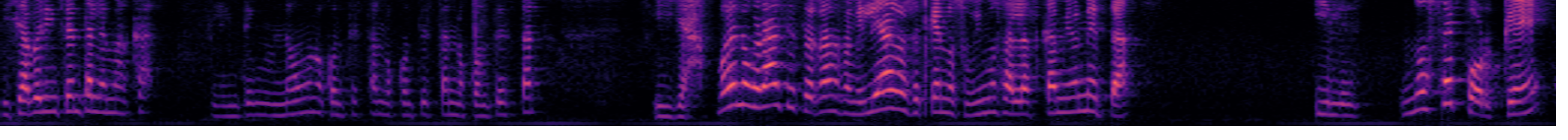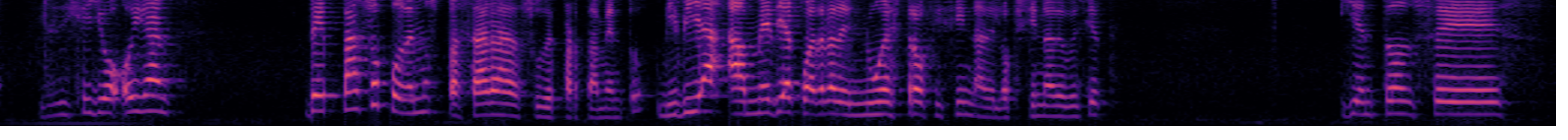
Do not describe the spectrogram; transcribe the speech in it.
Dice, a ver, inténtale marcar. Le no, no contestan, no contestan, no contestan. Y ya, bueno, gracias, Fernanda Familiar, no sé qué, nos subimos a las camionetas y les, no sé por qué, les dije yo, oigan, de paso podemos pasar a su departamento. Vivía a media cuadra de nuestra oficina, de la oficina de OV7. Y entonces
